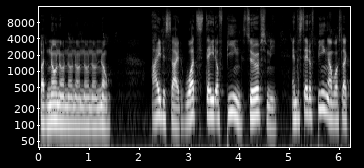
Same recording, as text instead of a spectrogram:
But no, no, no, no, no, no, no. I decide what state of being serves me. And the state of being, I was like,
